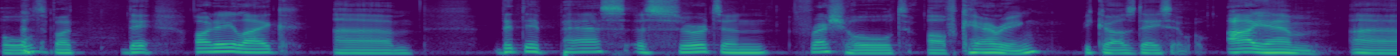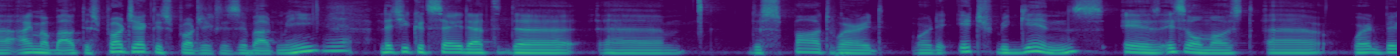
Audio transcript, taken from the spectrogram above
old, but they are they like um, did they pass a certain threshold of caring because they say I am uh, I'm about this project. This project is about me Yeah. that you could say that the um, the spot where it where the itch begins is is almost uh, where it be-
